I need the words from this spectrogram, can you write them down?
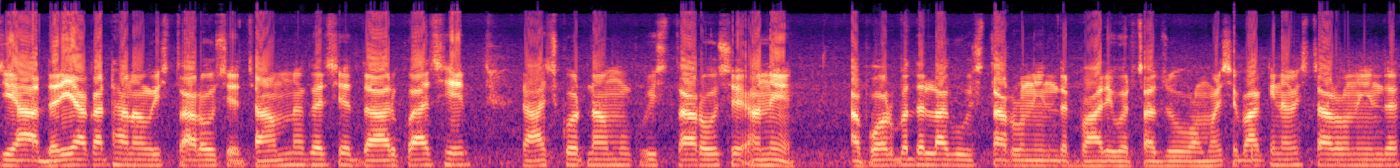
જે આ દરિયાકાંઠાના વિસ્તારો છે, જામનગર છે, દ્વારકા છે, રાજકોટના અમુક વિસ્તારો છે અને આ પોરબંદર લાગુ વિસ્તારોની અંદર ભારે વરસાદ જોવા મળશે બાકીના વિસ્તારોની અંદર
